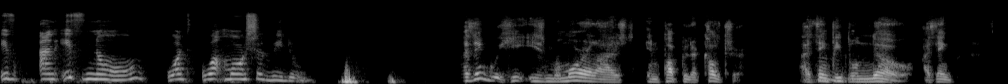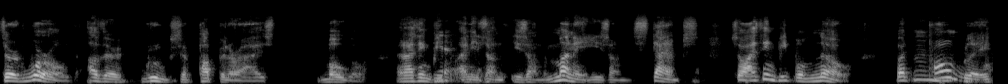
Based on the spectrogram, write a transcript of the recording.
If and if no, what what more should we do? I think we- he, he's memorialized in popular culture. I think people know. I think third world, other groups have popularized Bogle, and I think people, Yeah. and he's on he's on the money, he's on stamps. So I think people know. But Mhm. probably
